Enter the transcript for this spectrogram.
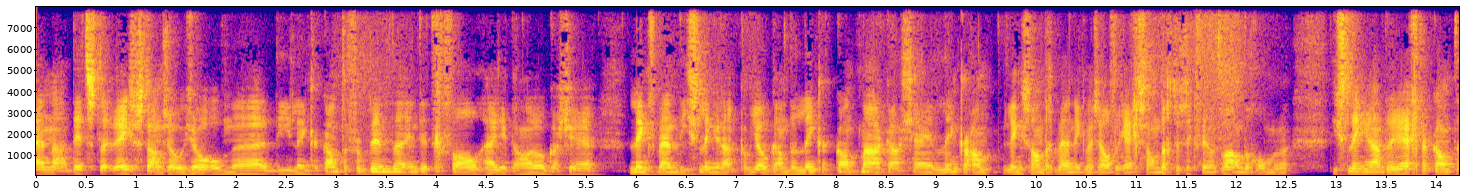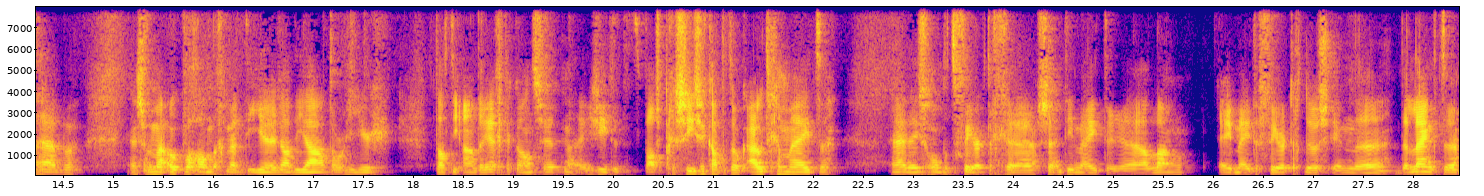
En nou, dit, deze stang sowieso om eh, die linkerkant te verbinden in dit geval. Je kan ook als je links bent, die slinger kan je ook aan de linkerkant maken als jij linkerhand, linkshandig bent. Ik ben zelf rechtshandig, dus ik vind het wel handig om eh, die slinger aan de rechterkant te hebben. En is voor mij ook wel handig met die eh, radiator hier, dat die aan de rechterkant zit. Nou, je ziet het, het precies. Ik had het ook uitgemeten. Hè, deze 140 eh, centimeter lang, 1,40 meter dus in de lengte.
